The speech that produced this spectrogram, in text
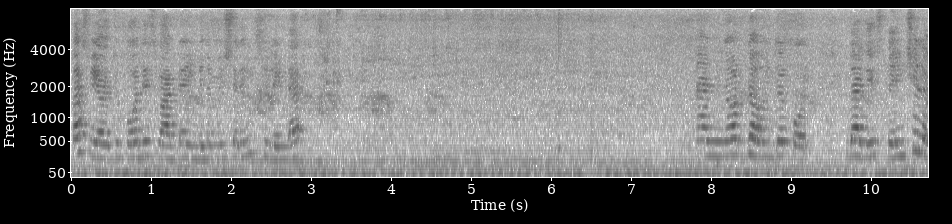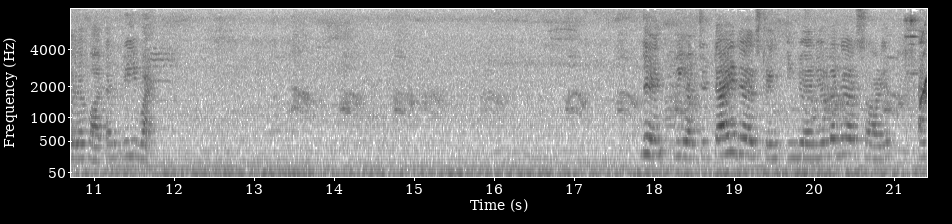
First we have to pour this water into the measuring cylinder and note down the point. That is the initial level of water V1. Then we have to tie the string into an irregular solid and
